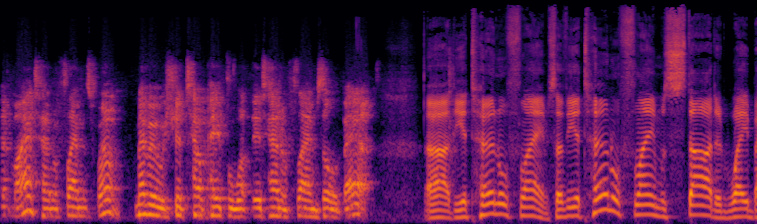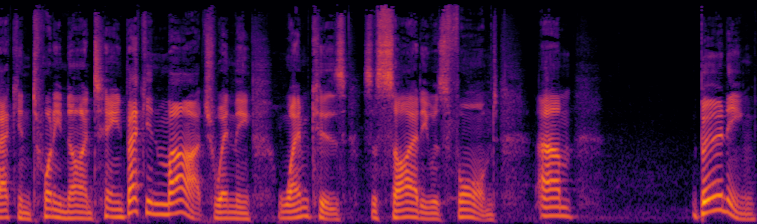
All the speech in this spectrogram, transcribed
at my Eternal Flame as well. Maybe we should tell people what the Eternal Flame's all about. Uh, the Eternal Flame. So the Eternal Flame was started way back in 2019, back in March when the Wamkers Society was formed. Um, burning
